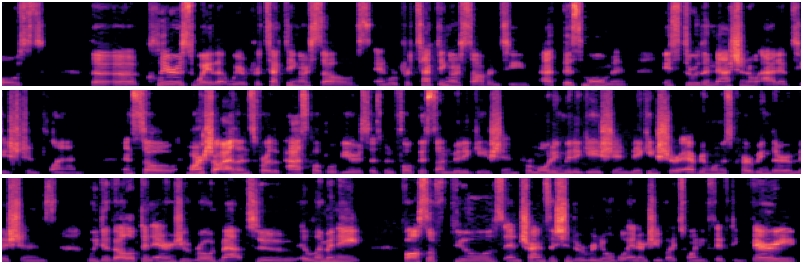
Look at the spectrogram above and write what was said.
most the clearest way that we're protecting ourselves and we're protecting our sovereignty at this moment is through the National Adaptation Plan. And so Marshall Islands for the past couple of years has been focused on mitigation, promoting mitigation, making sure everyone was curbing their emissions. We developed an energy roadmap to eliminate fossil fuels and transition to renewable energy by 2050. Very,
